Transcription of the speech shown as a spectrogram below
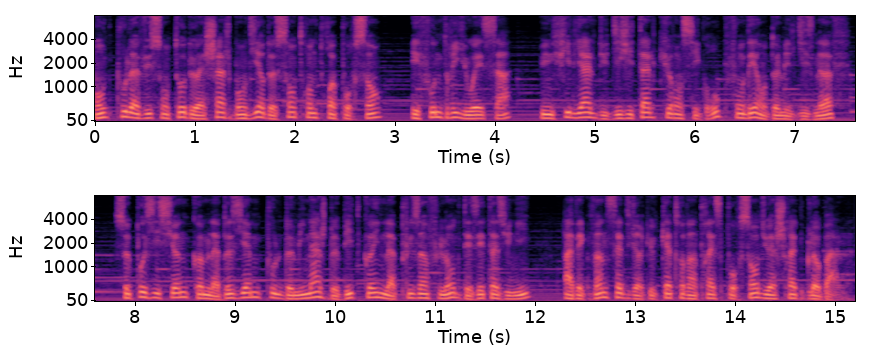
Antpool a vu son taux de hachage bondir de 133%, et Foundry USA, une filiale du Digital Currency Group fondée en 2019, se positionne comme la deuxième poule de minage de Bitcoin la plus influente des États-Unis, avec 27,93% du hashrate global.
